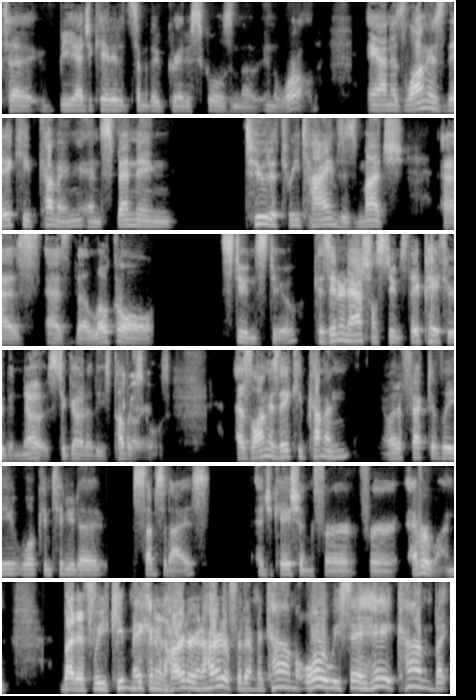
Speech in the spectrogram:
to be educated at some of the greatest schools in the in the world and as long as they keep coming and spending two to three times as much as as the local students do because international students they pay through the nose to go to these public oh, yeah. schools as long as they keep coming you know it effectively will continue to subsidize education for for everyone but if we keep making it harder and harder for them to come, or we say, "Hey, come," but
